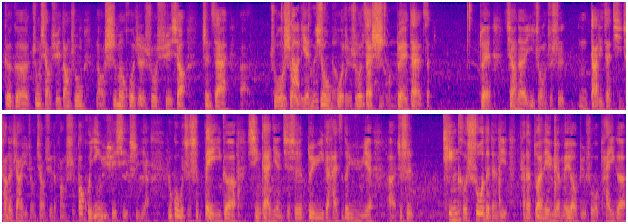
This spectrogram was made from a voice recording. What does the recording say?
各个中小学当中老师们或者说学校正在啊着手研究，或者说在使对在在。对这样的一种就是嗯大力在提倡的这样一种教学的方式，包括英语学习也是一样。如果我只是背一个新概念，其实对于一个孩子的语言啊，就是听和说的能力，它的锻炼远没有，比如说我排一个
